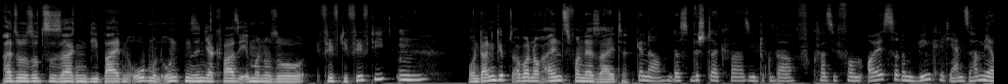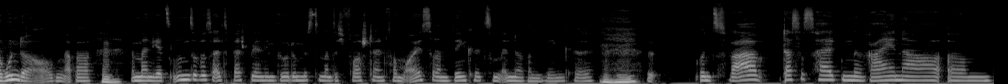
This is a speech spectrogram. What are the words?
Also sozusagen die beiden oben und unten sind ja quasi immer nur so 50-50. Mhm. Und dann gibt's aber noch eins von der Seite. Genau, das wischt da quasi drüber, quasi vom äußeren Winkel. Die haben, sie haben ja runde Augen, aber Mhm. wenn man jetzt unseres als Beispiel nehmen würde, müsste man sich vorstellen, vom äußeren Winkel zum inneren Winkel. Mhm. Und zwar, das ist halt ein reiner, ähm,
